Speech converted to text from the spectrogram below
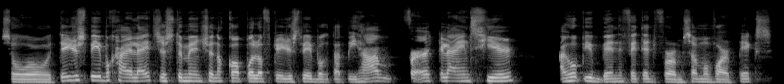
So Traders Playbook highlights, just to mention a couple of Traders Playbook that we have for our clients here. I hope you benefited from some of our picks.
